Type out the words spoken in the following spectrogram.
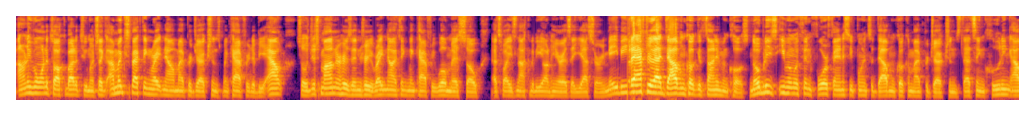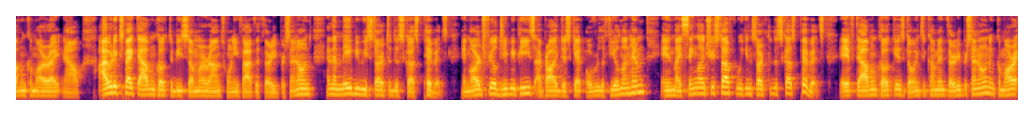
I don't even want to talk about it too much. Like I'm expecting right now my projections McCaffrey to be out. So just monitor his injury. Right now I think McCaffrey will miss, so that's why he's not going to be on here as a yes or a maybe. But after that, Dalvin Cook, it's not even close. Nobody's even within four fantasy points of Dalvin Cook in my projections. That's including Alvin Kamara right now. I would expect Dalvin Cook to be somewhere around 25 to 30% owned, and then maybe we start to discuss pivots. In large field GPPs, I probably just get over the field on him. In my single entry stuff, we can start to discuss pivots. If Dalvin Cook is going to come in 30% owned and Kamara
